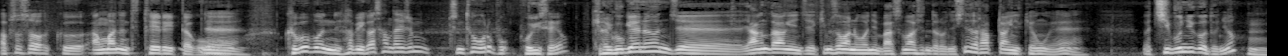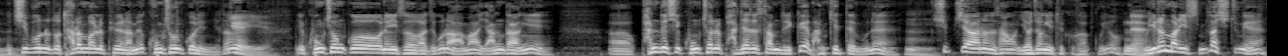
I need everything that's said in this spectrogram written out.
앞서서 그 악마는 디테일에 있다고 네. 그 부분 협의가 상당히 좀 진통으로 보, 이세요 결국에는 이제 양당이 이제 김성환 의원님 말씀하신 대로 이제 신설 합당일 경우에 지분이거든요. 음. 지분은 또 다른 말로 표현하면 공천권입니다. 예, 예. 이 공천권에 있어 가지고는 아마 양당이 어, 반드시 공천을 받아야 될 사람들이 꽤 많기 때문에 음. 쉽지 않은 상황 여정이 될 것 같고요. 네. 뭐 이런 말이 있습니다. 시중에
